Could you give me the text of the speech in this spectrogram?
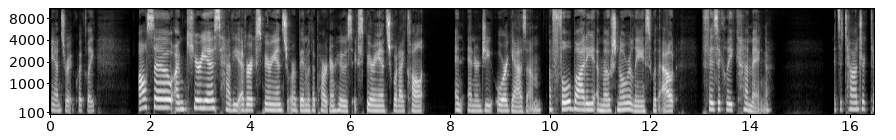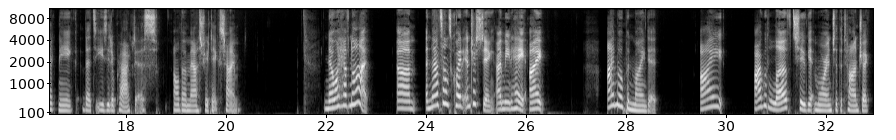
answer it quickly. Also, I'm curious have you ever experienced or been with a partner who's experienced what I call an energy orgasm, a full body emotional release without physically coming? It's a tantric technique that's easy to practice, although mastery takes time. No, I have not. Um, and that sounds quite interesting. I mean, hey, I I'm open-minded. I I would love to get more into the tantric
